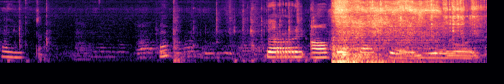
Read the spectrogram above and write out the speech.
kayıt. Ha? Gırrın afiyet olsun.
